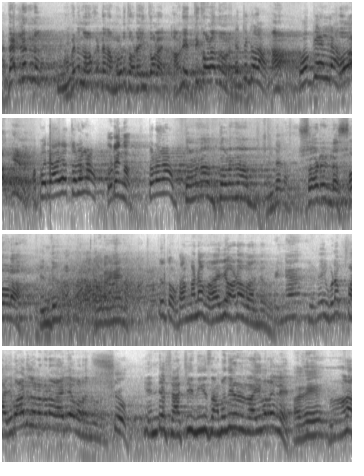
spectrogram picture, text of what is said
അതല്ലെന്ന്. അവനെ നോക്കണ്ട നമ്മോട് തുടങ്ങിക്കോളാൻ. അവൻ എത്തിക്കോളാന്ന് പറഞ്ഞു. എത്തിക്കോളാം. ആ. ഓക്കെ അല്ല. ഓക്കേ ആണ്. അപ്പൊ രാജ തുടങ്ങാം. തുടങ്ങാം. തുടങ്ങാം. തുടങ്ങാം തുടങ്ങാം. എന്താ? സോഡ ഉണ്ടോ? സോഡ. എന്ത്? തുടങ്ങാൻ. ഇത് തുടങ്ങണ കാര്യമാണോ പറഞ്ഞത്? പിന്നെ ഇവിടെ പരിപാടി തുടങ്ങണ കാര്യമാണ് പറഞ്ഞത്. ശ്ശോ. എന്റെ ശശി നീ സമിതിയുടെ ഡ്രൈവറല്ലേ അതെ. നാളെ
